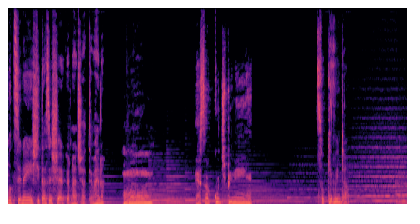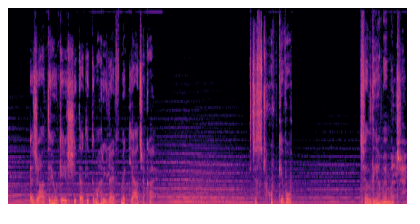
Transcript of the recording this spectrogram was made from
मुझसे नहीं इशिता से शेयर करना चाहते हो है ना? मॉम ऐसा कुछ भी नहीं है। सुखी बेटा। मैं जानती हूँ कि इशिता की तुम्हारी लाइफ में क्या जगह है। जस्ट होप कि वो जल्दी हमें मिल जाए।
